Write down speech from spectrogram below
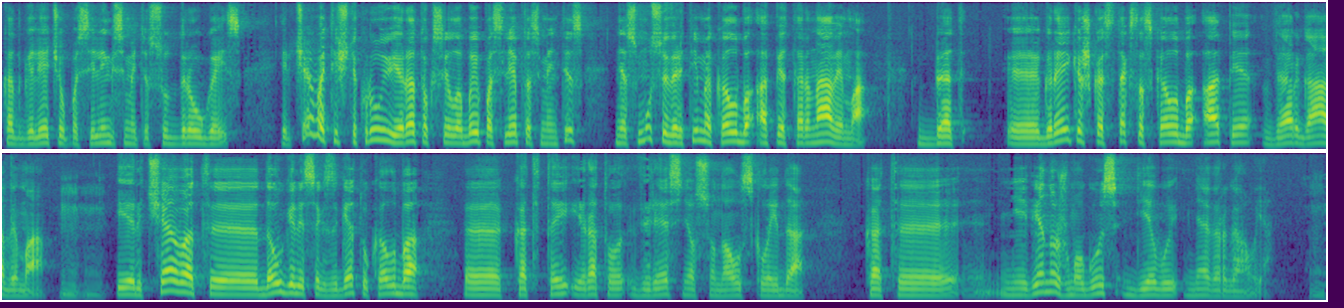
kad galėčiau pasilinksmėti su draugais. Ir čia va iš tikrųjų yra toksai labai paslėptas mintis, nes mūsų vertimai kalba apie tarnavimą, bet e, graikiškas tekstas kalba apie vergavimą. Mhm. Ir čia vat, e, daugelis egzegetų kalba, e, kad tai yra to vyresnio sunaus klaida, kad e, ne vienas žmogus Dievui nevergauja. Mhm.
